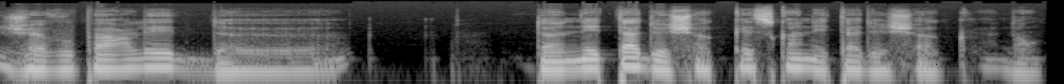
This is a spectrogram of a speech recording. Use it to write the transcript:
je vais vous parler de, d'un état de choc. Qu'est-ce qu'un état de choc? Donc,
